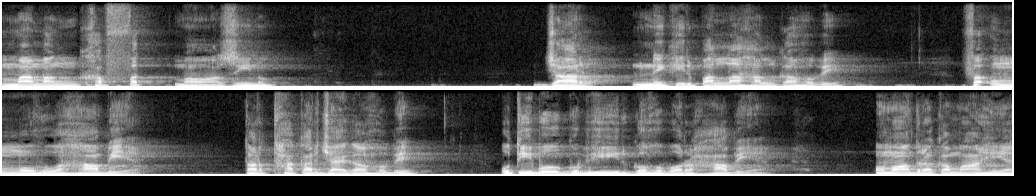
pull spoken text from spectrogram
মামাং খাফাত মাওয়াজিন। যার নেকির পাল্লা হালকা হবে, ফাউম্মহু হাবিয়া। তার থাকার জায়গা হবে, অতীব গভীর গহবর হাবিয়া। অমাদ্রাকা মাহিয়া।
